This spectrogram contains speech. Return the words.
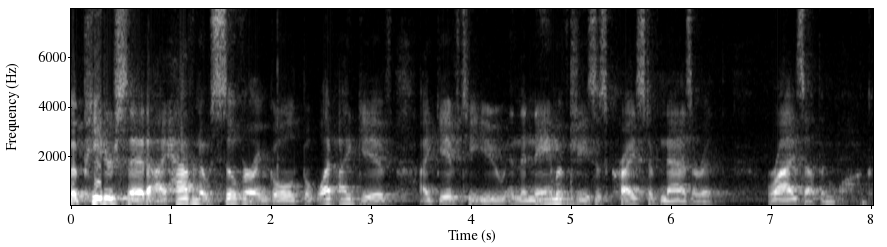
But Peter said, I have no silver and gold, but what I give, I give to you. In the name of Jesus Christ of Nazareth, rise up and walk.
